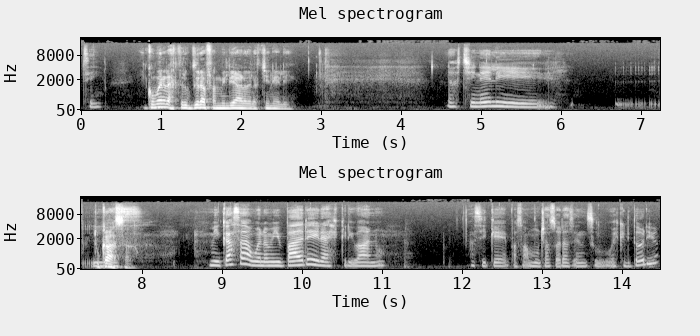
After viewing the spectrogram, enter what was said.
sí ¿Y cómo era la estructura familiar de los Chinelli? Los Chinelli. Tu los- casa. Mi casa, bueno, mi padre era escribano, así que pasaba muchas horas en su escritorio.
